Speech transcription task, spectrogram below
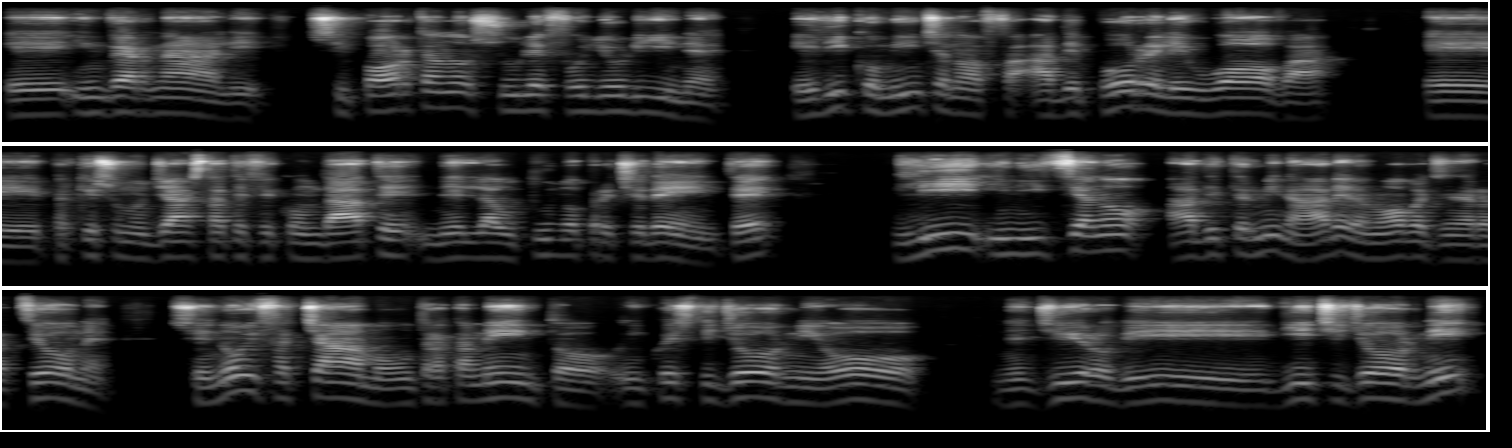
invernali, si portano sulle foglioline e lì cominciano a, fa- a deporre le uova eh, perché sono già state fecondate nell'autunno precedente, lì iniziano a determinare la nuova generazione se noi facciamo un trattamento in questi giorni o nel giro di dieci giorni,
